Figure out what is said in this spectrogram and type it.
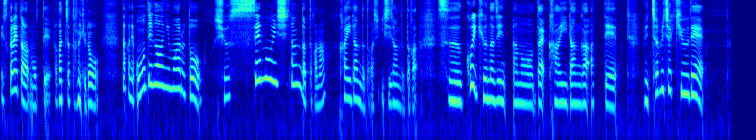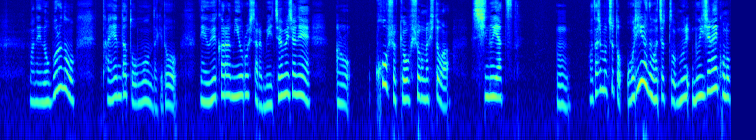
エスカレーター乗って上がっちゃったんだけどなんかね表側にもあると出世の石段だったかな。階段だったか石段だったかすっごい急なじあの階段があってめちゃめちゃ急でまあね登るのも大変だと思うんだけど、ね、上から見下ろしたらめちゃめちゃねあの高所恐怖症な人は死ぬやつ。うん。私もちょっと降りるのはちょっと無理無理じゃない？この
